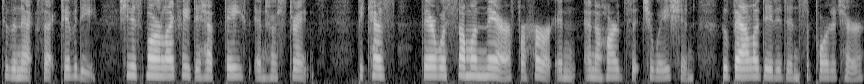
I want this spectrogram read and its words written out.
to the next activity. She is more likely to have faith in her strength because there was someone there for her in, in a hard situation who validated and supported her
